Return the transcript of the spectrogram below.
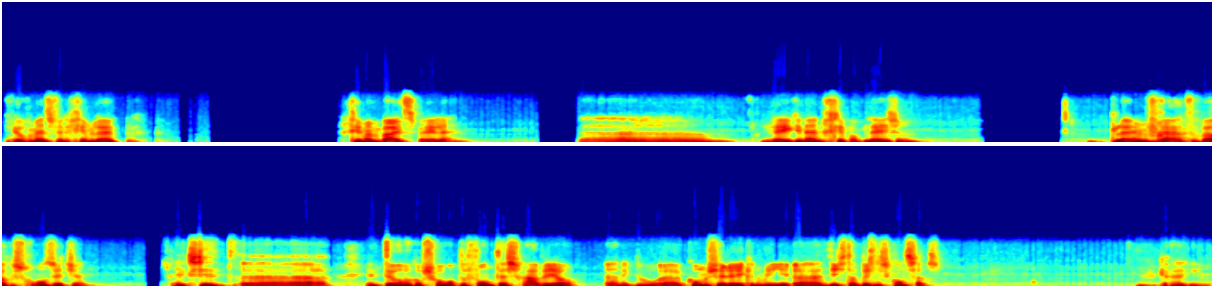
Heel veel mensen vinden gym leuk. Gym en buitenspelen. Uh, rekenen en grip op lezen. Pleum vraagt op welke school zit je? Ik zit uh, in Tilburg op school op de Fontes, HBO. En ik doe uh, commerciële economie, uh, digital business concepts. Even kijken.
